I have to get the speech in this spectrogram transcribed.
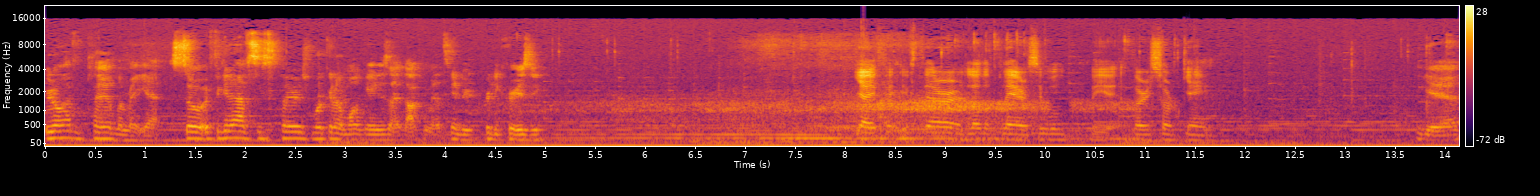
we don't have a player limit yet. So if you're gonna have six players working on one game design document, it's gonna be pretty crazy. Yeah, if, if there are a lot of players, it will be a very short game. Yeah.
